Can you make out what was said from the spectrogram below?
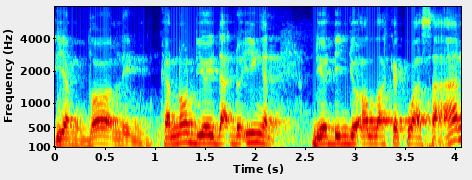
yang zalim. Karena dia tidak do ingat, dia dinjuk Allah kekuasaan,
